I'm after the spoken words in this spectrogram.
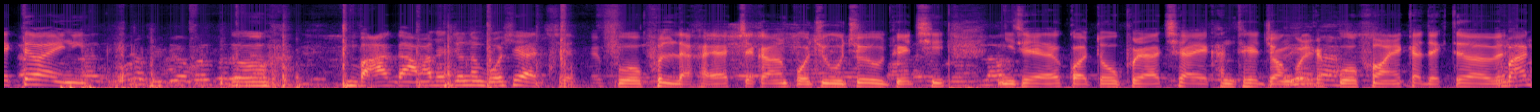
দেখতে পাইনি। তো বাঘ আমাদের জন্য বসে আছে। পুরো ফুল দেখা যাচ্ছে কারণ প্রচুর উঁচু উঠেছি নিচে কত উপরে আছে আর এখান থেকে জঙ্গলটা পুরো ফুল অনেকটা দেখতে পাবে। বাঘ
